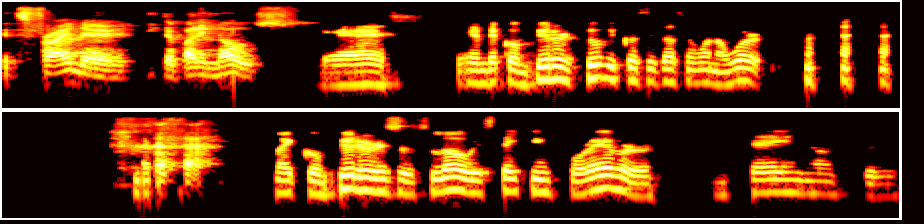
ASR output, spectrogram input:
It's Friday. Everybody knows. Yes, and the computer too because it doesn't want to work. My computer is slow; it's taking forever. Okay, no, to-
